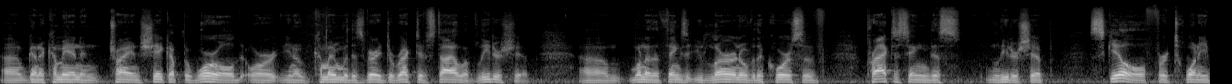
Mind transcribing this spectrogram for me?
uh, going to come in and try and shake up the world or, you know, come in with this very directive style of leadership. Um, one of the things that you learn over the course of practicing this leadership skill for 20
